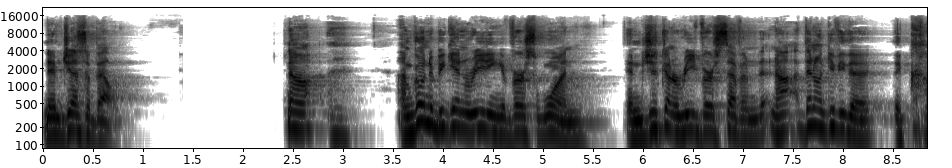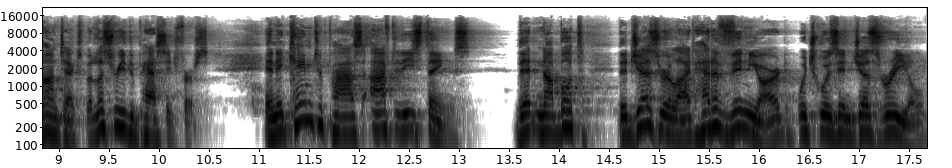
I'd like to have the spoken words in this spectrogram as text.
named Jezebel. Now, I'm going to begin reading at verse one and I'm just going to read verse seven. Now, then I'll give you the, the context, but let's read the passage first. And it came to pass after these things that Naboth the Jezreelite had a vineyard which was in Jezreel,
